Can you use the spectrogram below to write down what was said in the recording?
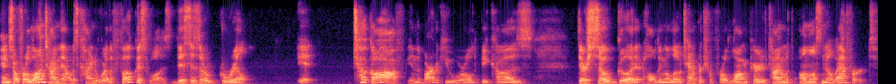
And so for a long time, that was kind of where the focus was. This is a grill. It took off in the barbecue world because they're so good at holding a low temperature for a long period of time with almost no effort.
